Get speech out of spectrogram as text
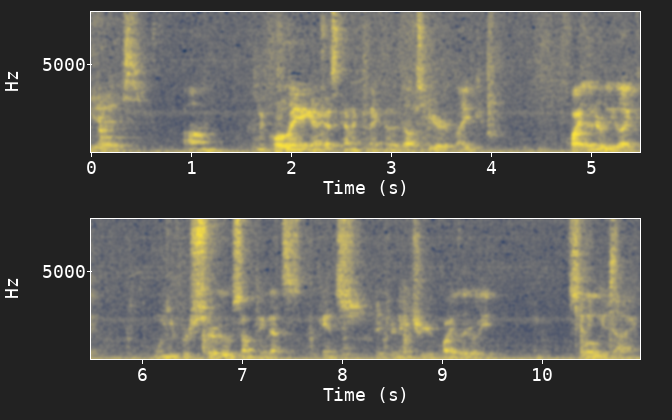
Yes. um, and correlating, I guess, kind of connecting the dots here, like quite literally, like when you pursue something that's against your nature, you're quite literally slowly dying.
